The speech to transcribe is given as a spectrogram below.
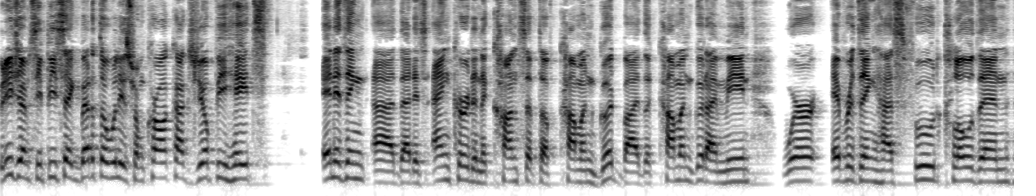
Bridge MCP Egberto Willies from Carl Cox GOP hates anything uh, that is anchored in the concept of common good. By the common good, I mean where everything has food, clothing,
